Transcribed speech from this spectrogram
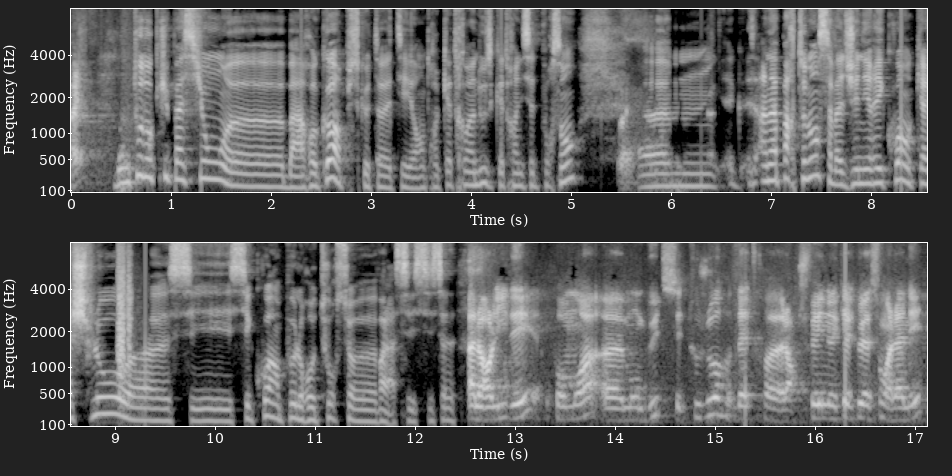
Ouais. Donc, taux d'occupation euh, bah, record, puisque tu as été entre 92 et 97 euh, Un appartement, ça va te générer quoi en cash flow euh, C'est quoi un peu le retour sur. voilà, c'est ça? Alors, l'idée, pour moi, mon but, c'est toujours d'être. alors, je fais une calculation à l'année,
